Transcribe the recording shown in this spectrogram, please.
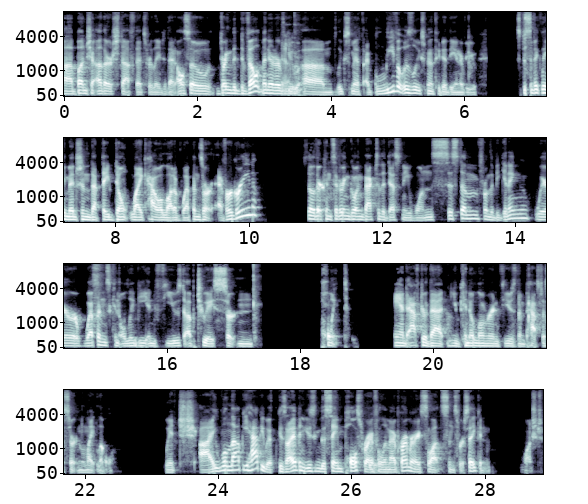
a bunch of other stuff that's related to that. Also, during the development interview, um, Luke Smith, I believe it was Luke Smith who did the interview, specifically mentioned that they don't like how a lot of weapons are evergreen. So they're considering going back to the Destiny 1 system from the beginning, where weapons can only be infused up to a certain point. And after that, you can no longer infuse them past a certain light level which I will not be happy with because I've been using the same pulse rifle in my primary slot since Forsaken launched.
